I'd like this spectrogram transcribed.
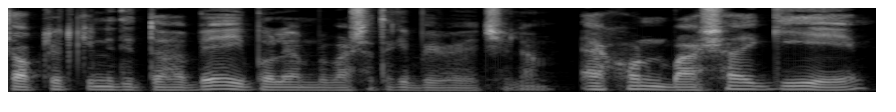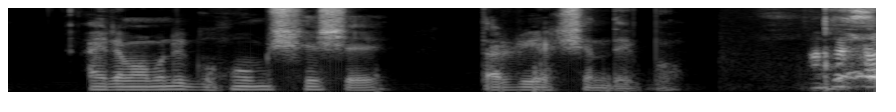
চকলেট কিনে দিতে হবে, এই বলে আমরা বাসা থেকে বের হয়েছিলাম। এখন বাসায় গিয়ে আয়রা মামনির ঘুম শেষে তার রিয়াকশন দেখব। আচ্ছা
